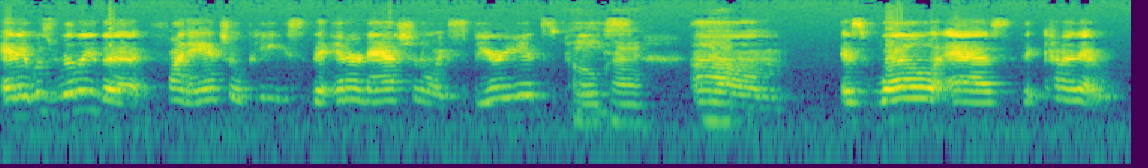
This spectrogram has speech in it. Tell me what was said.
And it was really the financial piece, the international experience piece, okay. um, as well as the kind of that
